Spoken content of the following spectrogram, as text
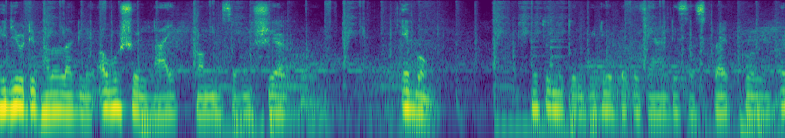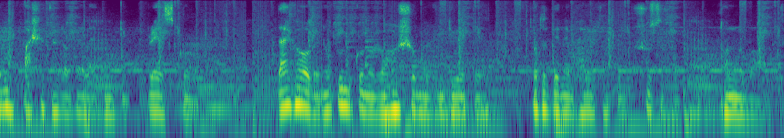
ভিডিওটি ভালো লাগলে অবশ্যই লাইক কমেন্টস এবং শেয়ার করুন। এবং নতুন নতুন ভিডিও পেতে চ্যানেলটি সাবস্ক্রাইব করুন এবং পাশে থাকা বেল আইকনটি প্রেস করুন। দেখা হবে নতুন কোনো রহস্যময় ভিডিওতে ততদিনে ভালো থাকুন, সুস্থ থাকুন। ধন্যবাদ।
